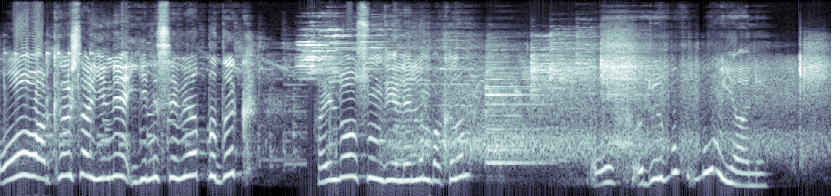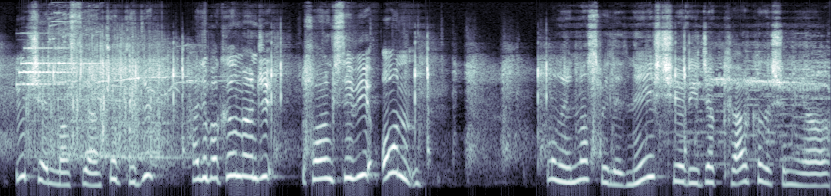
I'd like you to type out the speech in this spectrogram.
Oo arkadaşlar yeni yeni seviye atladık. Hayırlı olsun diyelim bakalım. Of ödül bu, bu mu yani? 3 elmas yani çok kötü. Hadi bakalım önce sonraki seviye 10. 10 elmas bile ne işe yarayacak ki arkadaşım ya.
